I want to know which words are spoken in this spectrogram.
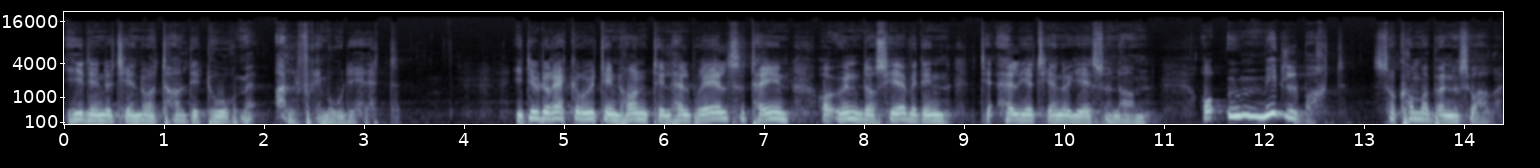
Gi dine tjenere tall ditt ord med all frimodighet. Idet du rekker ut din hånd til helbredelse, tegn og under, skjer ved din hellige tjener Jesu navn. Og umiddelbart så kommer bønnesvaret.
